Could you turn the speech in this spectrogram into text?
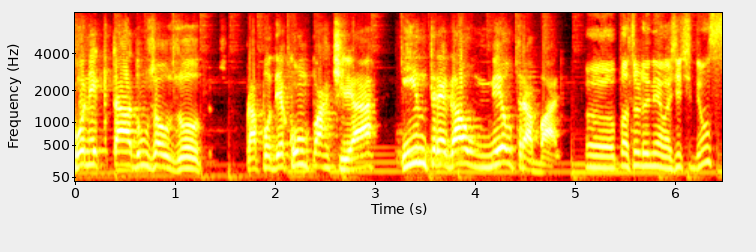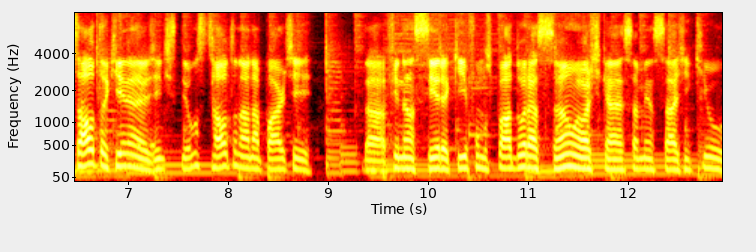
conectados uns aos outros, para poder compartilhar e entregar o meu trabalho. Ô, Pastor Daniel, a gente deu um salto aqui, né? A gente deu um salto na, na parte da financeira aqui, fomos para adoração. Eu acho que essa mensagem que o,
